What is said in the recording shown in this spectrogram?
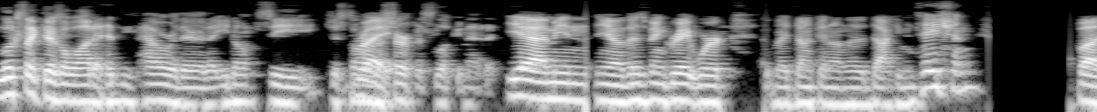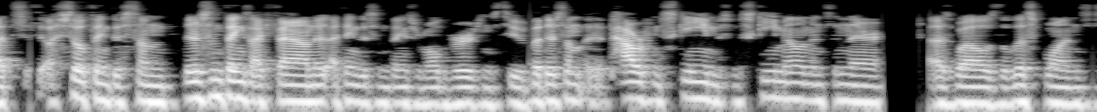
looks like there's a lot of hidden power there that you don't see just on the surface looking at it. yeah. I mean, you know, there's been great work by Duncan on the documentation, but I still think there's some there's some things I found. I think there's some things from old versions too. But there's some uh, power from Scheme, some Scheme elements in there as well as the Lisp ones.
